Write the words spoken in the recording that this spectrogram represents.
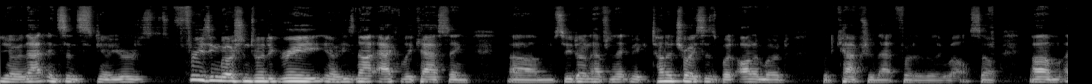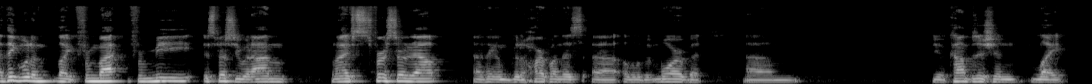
you know, in that instance, you know, you're freezing motion to a degree. You know, he's not actively casting, um, so you don't have to make a ton of choices. But auto mode would capture that photo really well. So um, I think one of like from my for me, especially when I'm when I first started out, I think I'm going to harp on this uh, a little bit more. But um, you know, composition, light,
